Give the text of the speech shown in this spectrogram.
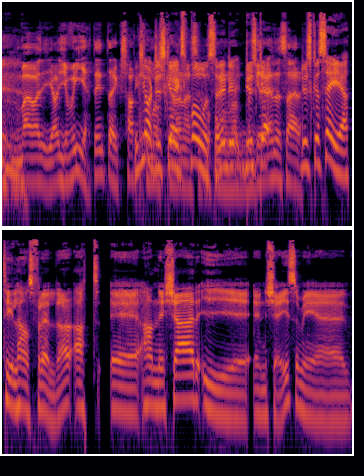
Men jag, jag vet inte exakt Det är klart du ska exposa det, du, du, ska, du ska säga till hans föräldrar att eh, han är kär i en tjej som är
